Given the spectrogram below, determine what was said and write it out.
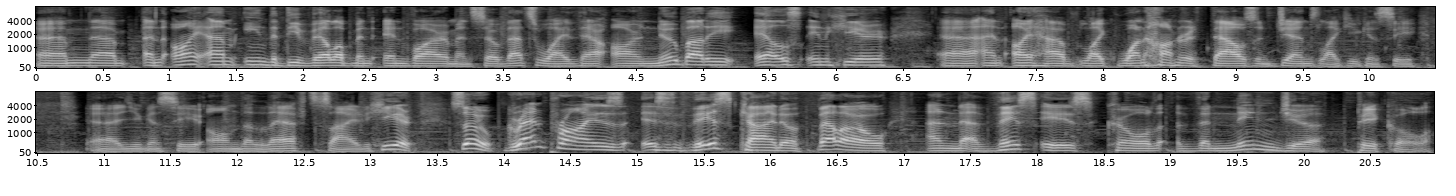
um, um, and I am in the development environment so that's why there are nobody else in here uh, and I have like 100,000 gems like you can see uh, you can see on the left side here. So, grand prize is this kind of fellow, and this is called the Ninja Pickle.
